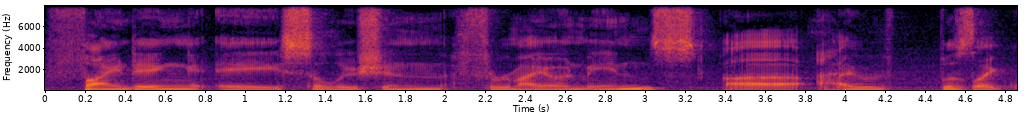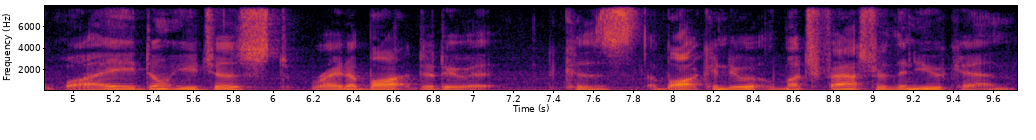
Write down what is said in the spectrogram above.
finding a solution through my own means. Uh, I was like, why don't you just write a bot to do it? Because a bot can do it much faster than you can.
